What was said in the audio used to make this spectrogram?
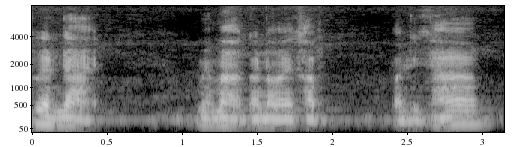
เพื่อนๆได้ ไม่มากก็น้อยครับสวัสดีครับ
